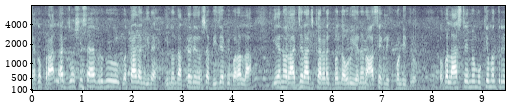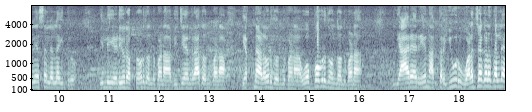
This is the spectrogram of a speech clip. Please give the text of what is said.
ಯಾಕೋ ಪ್ರಹ್ಲಾದ್ ಜೋಶಿ ಸಾಹೇಬ್ರಿಗೂ ಗೊತ್ತಾದಂಗಿದೆ. ಇನ್ನೊಂದು ಹತ್ತೈದು ವರ್ಷ ಬಿ ಜೆ ಪಿ ಬರಲ್ಲ. ಏನೋ ರಾಜ್ಯ ರಾಜಕಾರಣಕ್ಕೆ ಬಂದು ಅವರು ಏನೇನೋ ಆಸೆಗಳು ಇಟ್ಕೊಂಡಿದ್ರು. ಪಾಪ ಲಾಸ್ಟ್ ಟೈಮು ಮುಖ್ಯಮಂತ್ರಿ ರೇಸಲ್ಲೆಲ್ಲ ಇದ್ದರು ಇಲ್ಲಿ ಯಡಿಯೂರಪ್ಪನವ್ರದ್ದು ಒಂದು ಬಣ, ವಿಜೇಂದ್ರದ್ದು ಒಂದು ಬಣ ಯತ್ನಾಳ್ ಅವ್ರದ್ದು ಒಂದು ಬಣ, ಒಬ್ಬೊಬ್ರದ್ದು ಒಂದೊಂದು ಬಣ. ಯಾರ್ಯಾರು ಏನು ಆಗ್ತಾರೆ, ಇವರು ಒಳಜಗಳದಲ್ಲೇ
